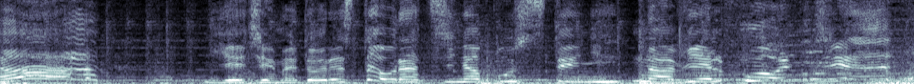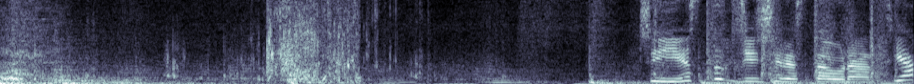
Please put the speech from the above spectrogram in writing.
A! Jedziemy do restauracji na pustyni, na wielbłądzie! Czy jest tu gdzieś restauracja?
